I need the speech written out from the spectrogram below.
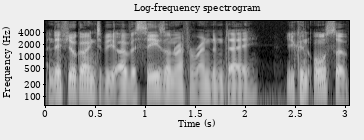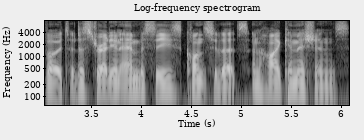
And if you're going to be overseas on referendum day, you can also vote at Australian embassies, consulates, and high commissions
